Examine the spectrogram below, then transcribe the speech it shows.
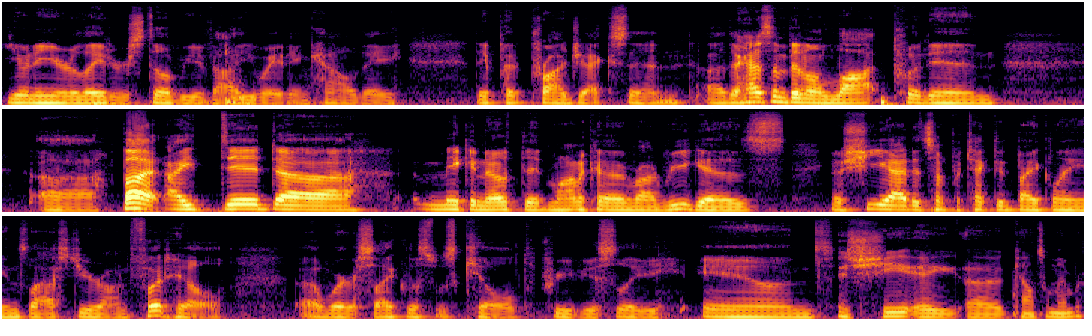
even a year later, still reevaluating how they they put projects in. Uh, there hasn't been a lot put in, uh, but I did uh, make a note that Monica Rodriguez, you know, she added some protected bike lanes last year on Foothill. Uh, where a cyclist was killed previously, and Is she a uh, council member?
